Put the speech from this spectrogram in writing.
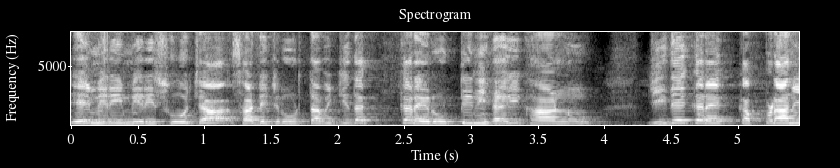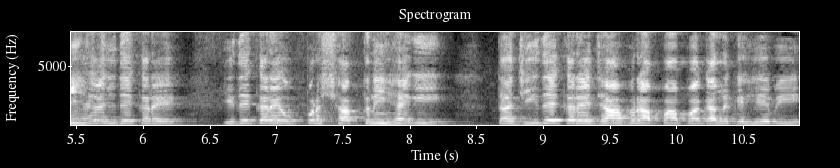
ਇਹ ਮੇਰੀ ਮੇਰੀ ਸੋਚ ਆ। ਸਾਡੀ ਜ਼ਰੂਰਤ ਆ ਵੀ ਜਿਹਦਾ ਘਰੇ ਰੋਟੀ ਨਹੀਂ ਹੈਗੀ ਖਾਣ ਨੂੰ ਜਿਹਦੇ ਘਰੇ ਕੱਪੜਾ ਨਹੀਂ ਹੈਗਾ, ਜਿਹਦੇ ਘਰੇ ਜਿਹਦੇ ਘਰੇ ਉੱਪਰ ਛੱਤ ਨਹੀਂ ਹੈਗੀ, ਤਾਂ ਜਿਹਦੇ ਘਰੇ ਜਾਂ ਫਿਰ ਆਪਾਂ ਆਪਾਂ ਗੱਲ ਕਹੀਏ ਵੀ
